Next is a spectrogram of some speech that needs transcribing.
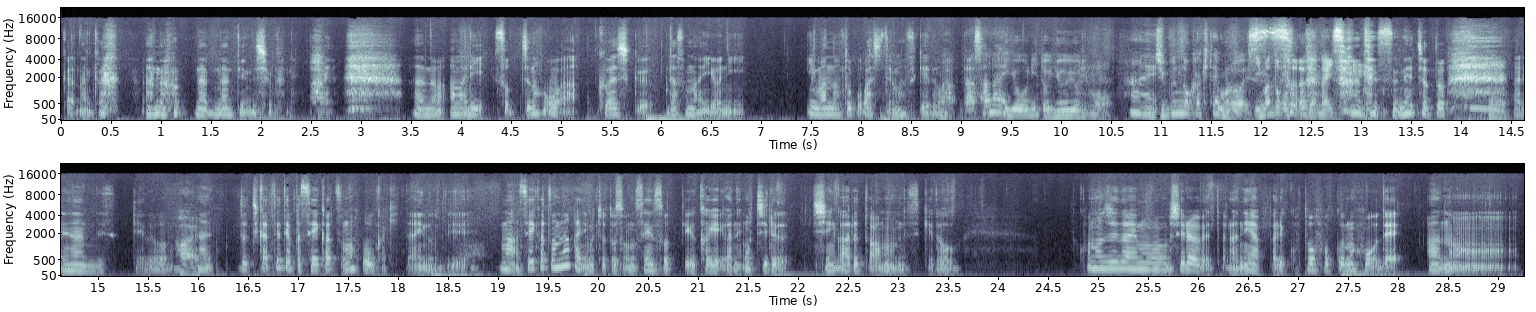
かなんか あのななんて言うんでしょうかね。はい。あのあまりそっちの方は詳しく出さないように今のとこはしてますけど、まあ、出さないようにというよりも、はい。自分の書きたいものは今のところそこじゃない。そうですね。ちょっとえあれなんですけど、はい。などっちかっていうとやっぱ生活の方を書きたいのでまあ生活の中にもちょっとその戦争っていう影がね落ちるシーンがあるとは思うんですけどこの時代も調べたらねやっぱりこう東北の方であのー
